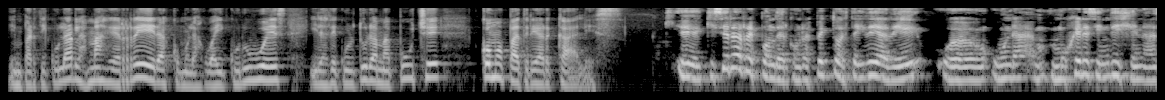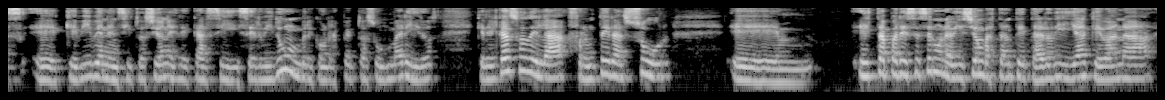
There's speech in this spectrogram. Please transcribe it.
en particular las más guerreras como las guaycurúes y las de cultura mapuche, como patriarcales. Eh, quisiera responder con respecto a esta idea de uh, mujeres indígenas eh, que viven en situaciones de casi servidumbre con respecto a sus maridos, que en el caso de la frontera sur, eh, esta parece ser una visión bastante tardía que van a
